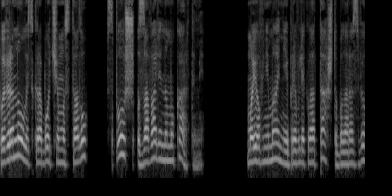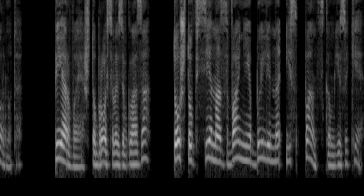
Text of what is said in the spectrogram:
повернулась к рабочему столу, сплошь заваленному картами. Мое внимание привлекла та, что была развернута. Первое, что бросилось в глаза, то, что все названия были на испанском языке.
